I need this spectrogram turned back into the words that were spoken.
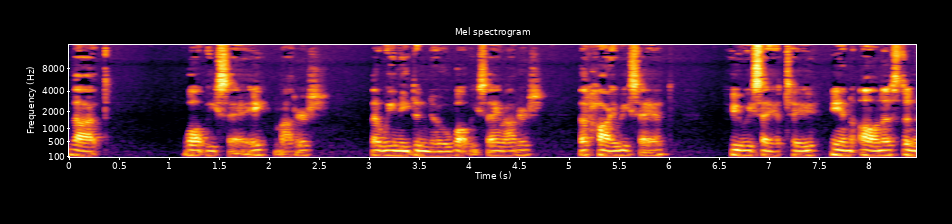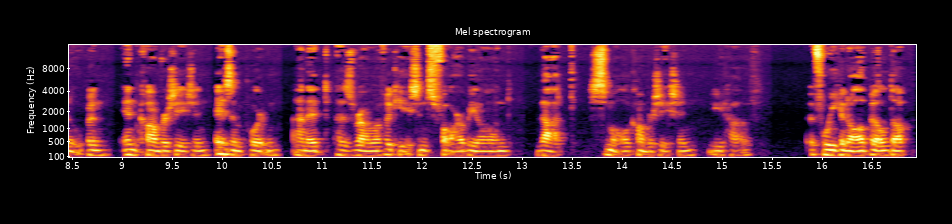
that what we say matters, that we need to know what we say matters, that how we say it who we say it to, being honest and open in conversation is important and it has ramifications far beyond that small conversation you have. If we can all build up,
